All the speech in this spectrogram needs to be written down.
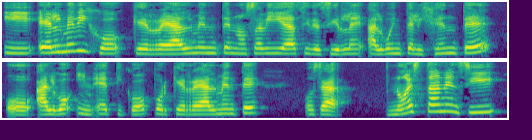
Y él me dijo que realmente no sabía si decirle algo inteligente o algo inético, porque realmente o sea, no están en sí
